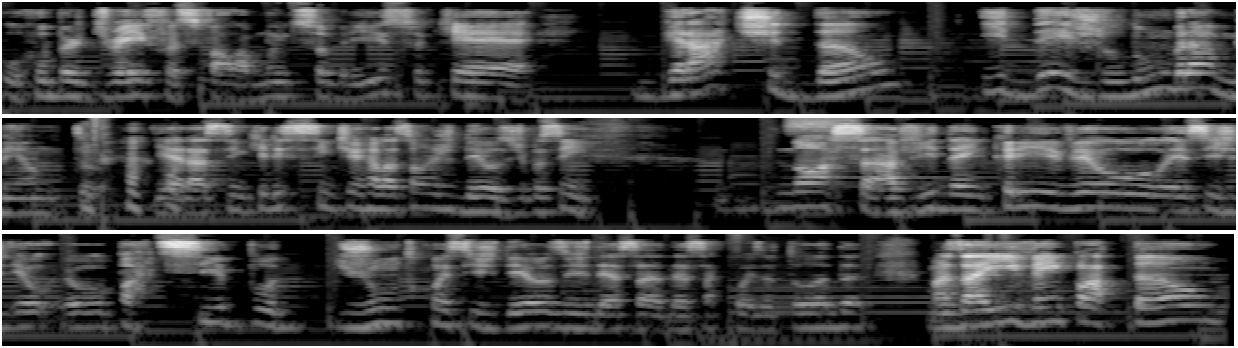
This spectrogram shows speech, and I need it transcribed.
o Hubert Dreyfus fala muito sobre isso, que é gratidão e deslumbramento. e era assim que ele se sentia em relação aos deuses. Tipo assim, nossa, a vida é incrível, esses, eu, eu participo junto com esses deuses dessa, dessa coisa toda. Mas aí vem Platão.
